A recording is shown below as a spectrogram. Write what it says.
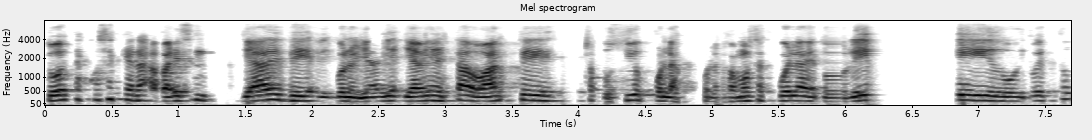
todas estas cosas que aparecen ya desde, bueno, ya, ya, habían estado antes traducidos por la, por la famosa escuela de Toledo y todo esto,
